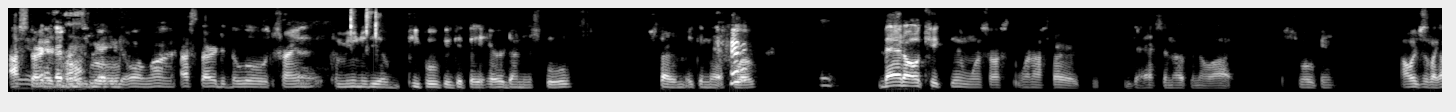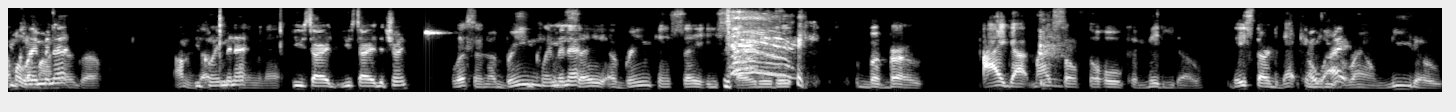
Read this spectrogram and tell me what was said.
I started a definitely little, online. I started the little trend community of people who could get their hair done in school. Started making that flow. that all kicked in once I when I started gassing up and a lot smoking. I was just like, I'm You gonna let my claiming that? hair grow. I'm You definitely claiming that? that. You started you started the trend. Listen, Abreem claiming can that? say Abreem can say he started it, but bro, I got myself the whole committee though. They started that oh, committee I- around me though.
